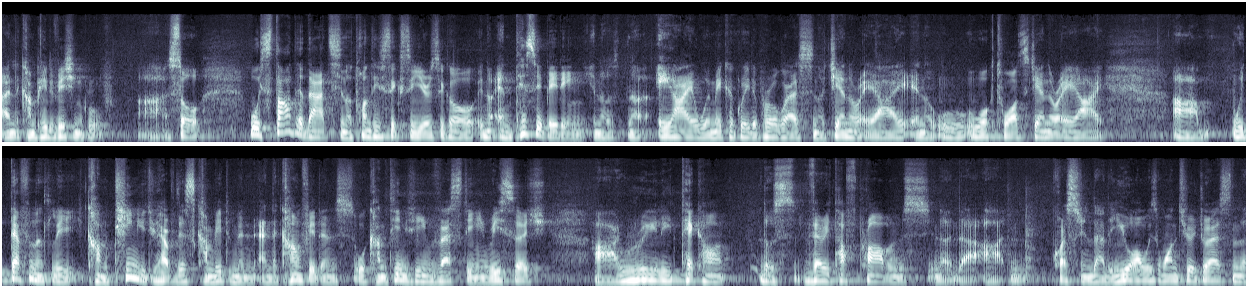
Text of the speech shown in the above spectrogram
and computer vision group. Uh, so we started that you know, 26 years ago, you know, anticipating you know, AI will make a greater progress, you know, general AI, you know, we'll work towards general AI. Um, we definitely continue to have this commitment and the confidence. We continue to invest in research, uh, really take on those very tough problems, you know, the uh, question that you always want to address, and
